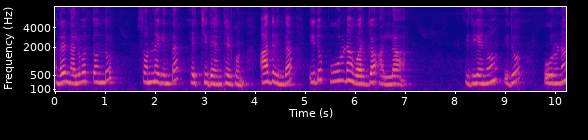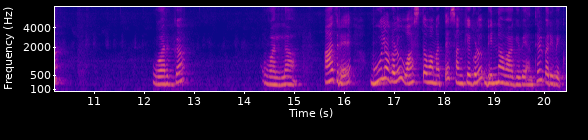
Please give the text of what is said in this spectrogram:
ಅಂದರೆ ನಲವತ್ತೊಂದು ಸೊನ್ನೆಗಿಂತ ಹೆಚ್ಚಿದೆ ಅಂತ ಹೇಳ್ಕೊಂಡು. ಆದ್ದರಿಂದ ಇದು ಪೂರ್ಣ ವರ್ಗ ಅಲ್ಲ. ಇದೇನು? ಇದು ಪೂರ್ಣ ವರ್ಗವಲ್ಲ ಆದರೆ ಮೂಲಗಳು ವಾಸ್ತವ ಮತ್ತು ಸಂಖ್ಯೆಗಳು ಭಿನ್ನವಾಗಿವೆ ಅಂಥೇಳಿ ಬರಿಬೇಕು.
